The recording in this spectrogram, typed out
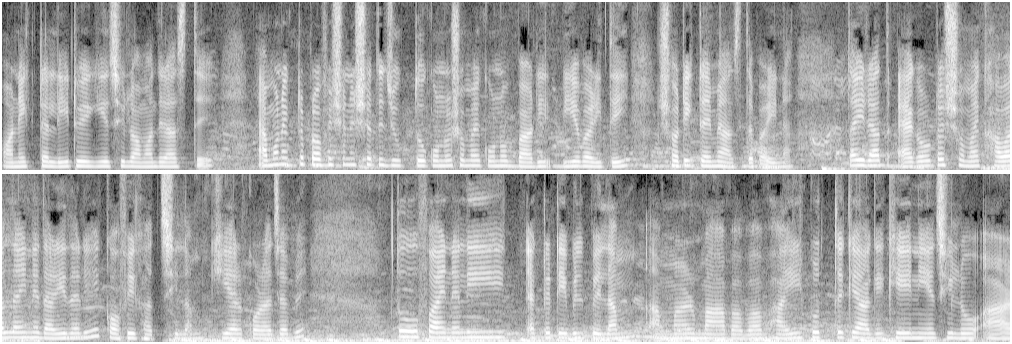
অনেকটা লেট হয়ে গিয়েছিল আমাদের আসতে। এমন একটা প্রফেশনের সাথে যুক্ত, কোনো সময় কোনো বাড়ি, বিয়ে বাড়িতেই সঠিক টাইমে আসতে পারি না। তাই রাত এগারোটার সময় খাওয়ার লাইনে দাঁড়িয়ে দাঁড়িয়ে কফি খাচ্ছিলাম। কি আর করা যাবে? তো ফাইনালি একটা টেবিল পেলাম। আমার মা, বাবা, ভাই প্রত্যেকে আগে খেয়ে নিয়েছিল আর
